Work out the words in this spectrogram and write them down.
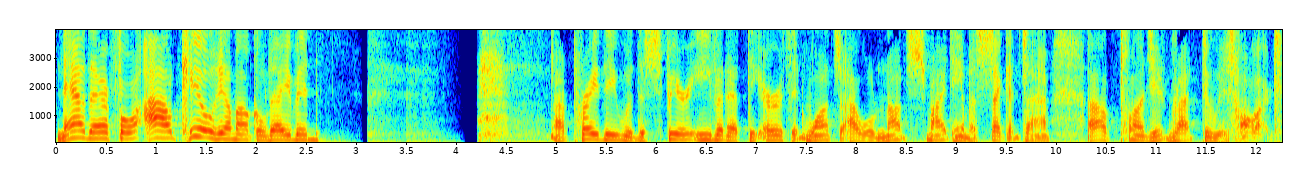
Now therefore I'll kill him, Uncle David. I pray thee with the spear even at the earth at once. I will not smite him a second time. I'll plunge it right through his heart.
